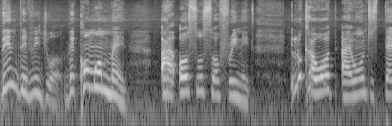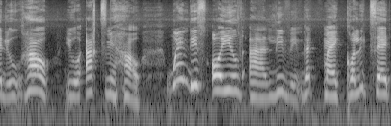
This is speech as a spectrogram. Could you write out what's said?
The individual the common men are also suffering it. Look at what i want to tell you how you ask me how. When these oils are leaving like my colleague said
